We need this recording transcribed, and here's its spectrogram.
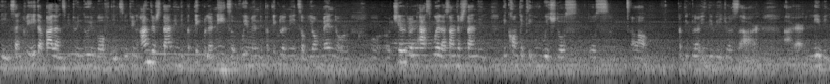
things and create a balance between doing both things, between understanding the particular needs of women, the particular needs of young men or, or, or children, as well as understanding the context in which those, those uh, particular individuals are, are living.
